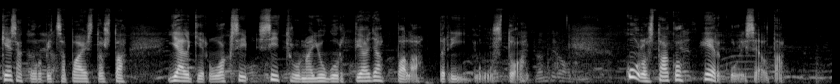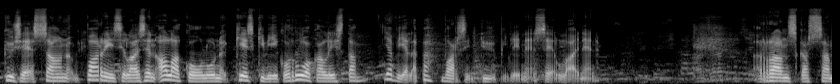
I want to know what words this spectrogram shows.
kesäkurpitsapaistosta, jälkiruoksi sitruunajugurttia ja pala prijuustoa. Kuulostaako herkulliselta? Kyseessä on pariisilaisen alakoulun keskiviikon ruokalista ja vieläpä varsin tyypillinen sellainen. Ranskassa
